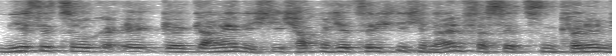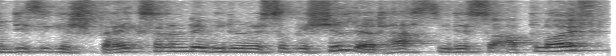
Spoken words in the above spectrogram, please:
mir ist jetzt so gegangen, ich, ich habe mich jetzt richtig hineinversetzen können in diese Gesprächsrunde, wie du das so geschildert hast, wie das so abläuft.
